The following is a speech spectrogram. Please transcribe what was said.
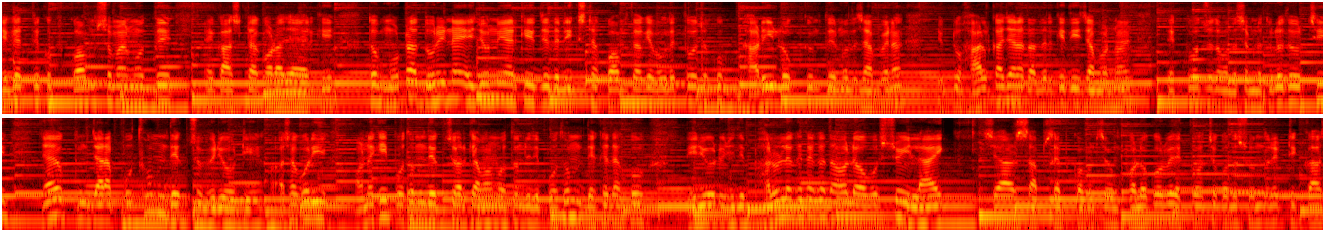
সেক্ষেত্রে খুব কম সময়ের মধ্যে এই কাজটা করা যায় আর কি। তো মোটা দড়ি নেয় এই জন্যই আর কি যে রিক্সটা কম থাকে এবং দেখতে পাচ্ছ খুব ভারী লোক কিন্তু এর মধ্যে চাপে না। একটু হালকা যারা তাদেরকে দিয়ে চাপানো হয়, দেখতে পাচ্ছ তোমাদের সামনে তুলে ধরছি। যাই হোক, যারা প্রথম দেখছ ভিডিওটি, আশা করি অনেকেই প্রথম দেখছ আর কি। আমার মতন যদি প্রথম দেখে থাকো ভিডিওটি যদি ভালো লেগে থাকে তাহলে অবশ্যই লাইক, শেয়ার, সাবস্ক্রাইব, কমেন্টস এবং ফলো করবে। দেখতে পাচ্ছ কত সুন্দর একটি কাজ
